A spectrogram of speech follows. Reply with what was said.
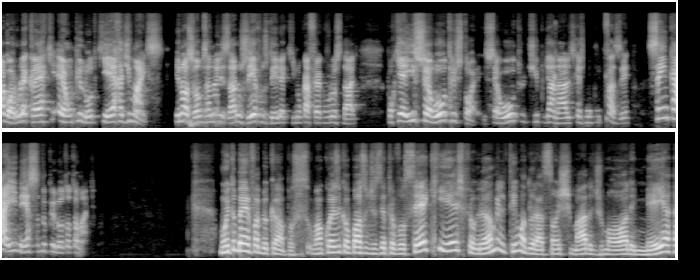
Agora, o Leclerc é um piloto que erra demais. E nós vamos analisar os erros dele aqui no Café com Velocidade. Porque isso é outra história. Isso é outro tipo de análise que a gente tem que fazer sem cair nessa do piloto automático. Muito bem, Fábio Campos. Uma coisa que eu posso dizer para você é que este programa ele tem uma duração estimada de uma hora e meia.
